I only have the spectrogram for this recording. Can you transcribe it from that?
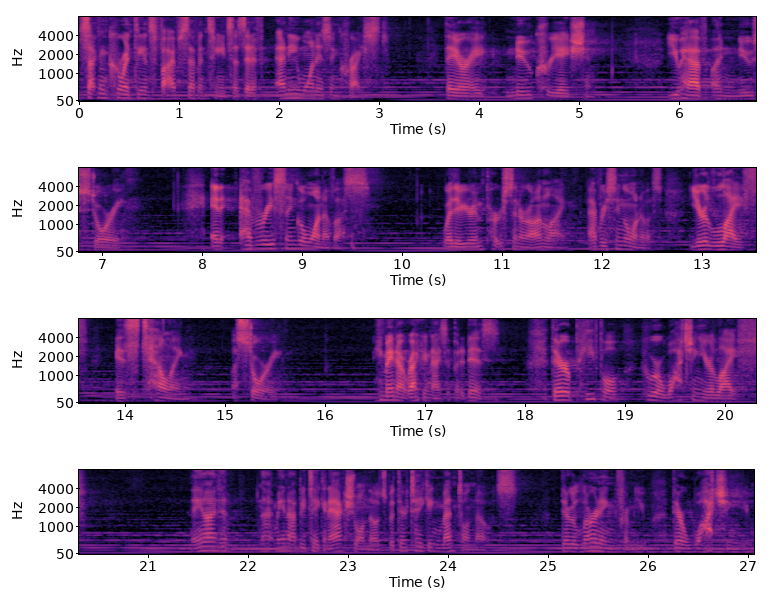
2 Corinthians 5:17 says that if anyone is in Christ, they are a new creation. You have a new story. And every single one of us, whether you're in person or online, every single one of us, your life is telling a story. You may not recognize it, but it is. There are people who are watching your life. They not, not, may not be taking actual notes, but they're taking mental notes. They're learning from you, they're watching you.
